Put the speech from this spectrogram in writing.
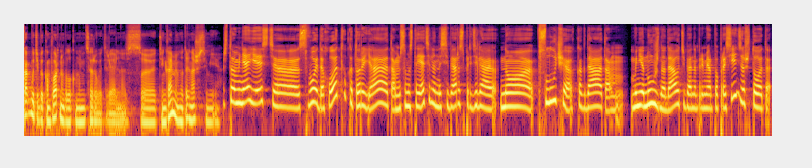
Как бы тебе комфортно было коммуницировать реально с э, деньгами внутри нашей семьи? Что у меня есть э, свой доход, который я там самостоятельно на себя распределяю. Но в случаях, когда там мне нужно, да, у тебя, например, попросить за что-то,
